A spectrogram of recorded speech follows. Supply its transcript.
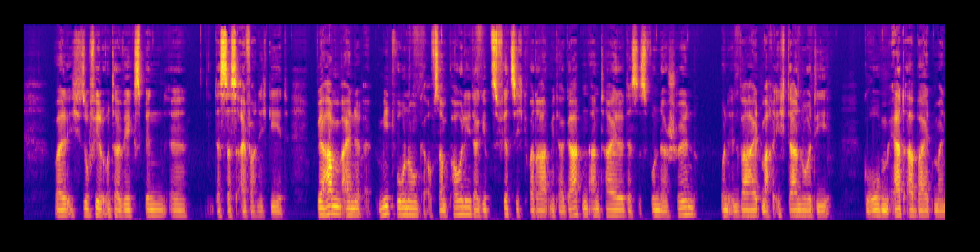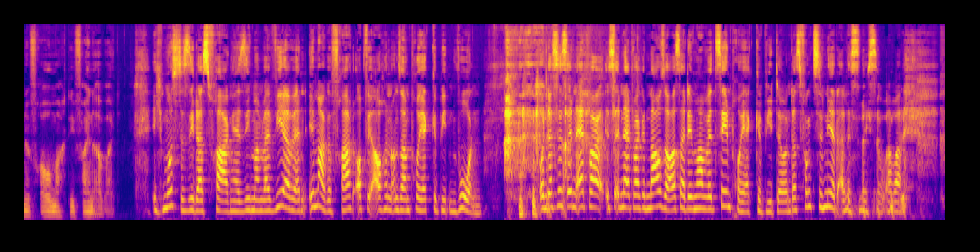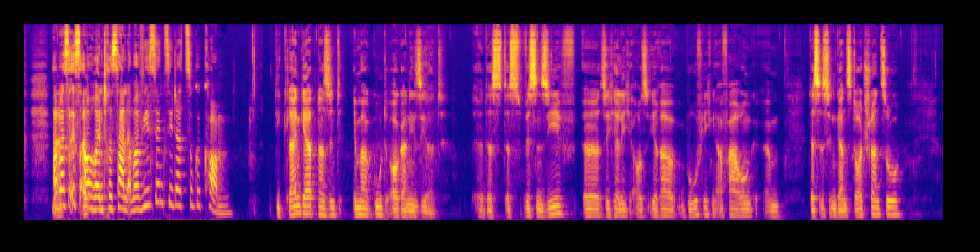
weil ich so viel unterwegs bin, äh, dass das einfach nicht geht. Wir haben eine Mietwohnung auf St. Pauli, da gibt's 40 Quadratmeter Gartenanteil, das ist wunderschön. Und in Wahrheit mache ich da nur die groben Erdarbeiten, meine Frau macht die Feinarbeit. Ich musste Sie das fragen, Herr Siemann, weil wir werden immer gefragt, ob wir auch in unseren Projektgebieten wohnen. Und das ist in etwa, ist in etwa genauso. Außerdem haben wir zehn Projektgebiete und das funktioniert alles nicht so. Aber, aber es ist auch interessant. Aber wie sind Sie dazu gekommen? Die Kleingärtner sind immer gut organisiert. Äh, das, das wissen Sie äh, sicherlich aus Ihrer beruflichen Erfahrung. Ähm, das ist in ganz Deutschland so.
